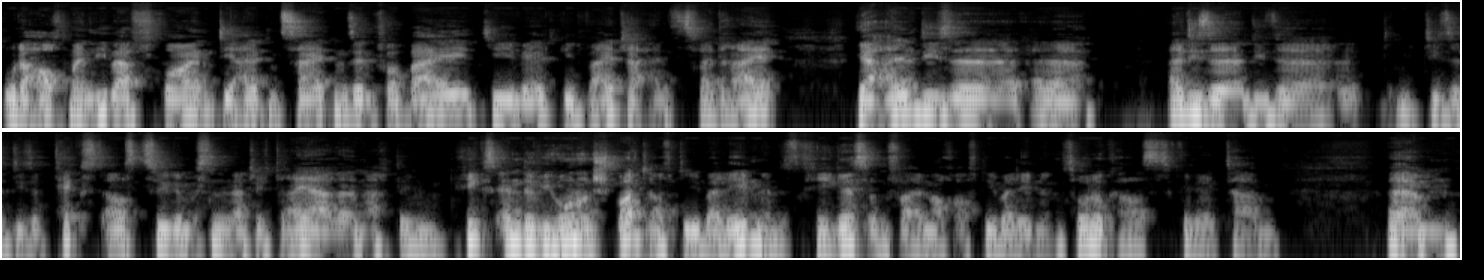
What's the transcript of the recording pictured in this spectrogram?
Oder auch mein lieber Freund, die alten Zeiten sind vorbei, die Welt geht weiter, eins, zwei, drei ja, all diese, äh, all diese, diese, diese, diese Textauszüge müssen natürlich drei Jahre nach dem Kriegsende wie Hohn und Spott auf die Überlebenden des Krieges und vor allem auch auf die Überlebenden des Holocaust gewirkt haben. Ähm,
